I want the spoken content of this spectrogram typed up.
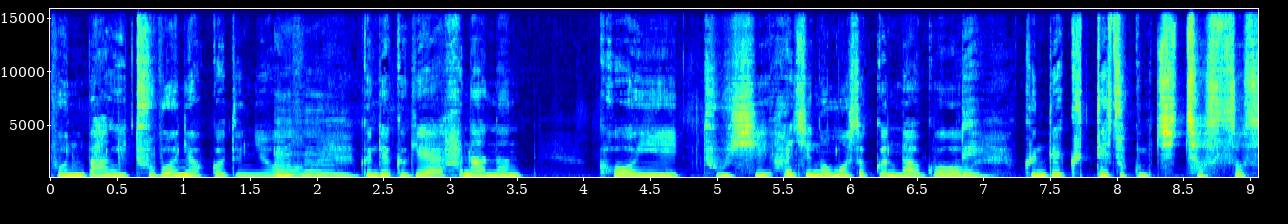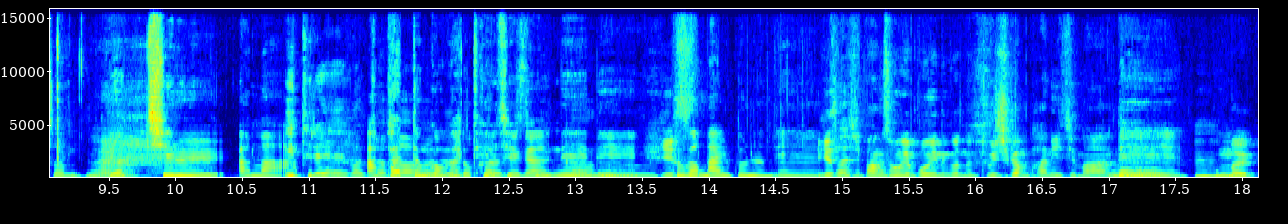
본 방이 두 번이었거든요 음흠. 근데 그게 하나는 거의 2시, 1시 넘어서 끝나고 네. 근데 그때 조금 지쳤었어. 네. 며칠 아마 이틀에 걸쳐서 아팠던 것 같아요, 제가. 네, 네. 음. 그거 말고는 네. 이게 사실 방송에 보이는 거는 2시간 반이지만 네. 정말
